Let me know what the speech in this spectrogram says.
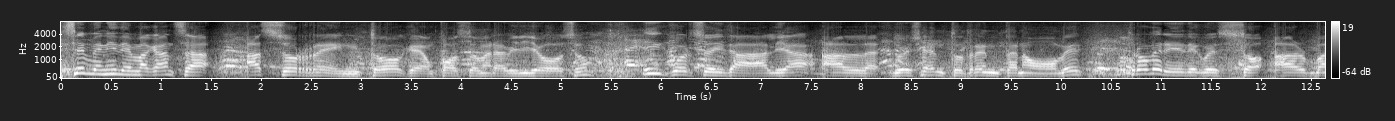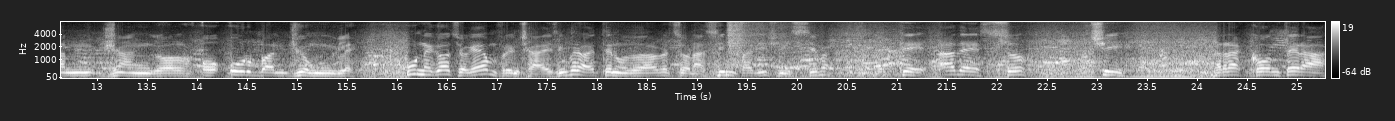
Se venite in vacanza a Sorrento, che è un posto meraviglioso, in Corso Italia al 239 troverete questo Urban Jungle o Urban Jungle, un negozio che è un franchising, però è tenuto da una persona simpaticissima che adesso ci racconterà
